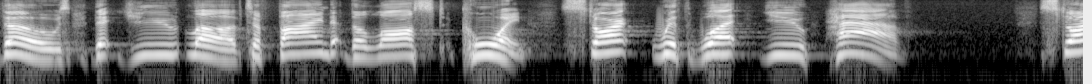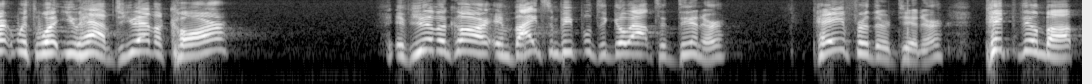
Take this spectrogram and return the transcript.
those that you love, to find the lost coin. Start with what you have. Start with what you have. Do you have a car? If you have a car, invite some people to go out to dinner, pay for their dinner, pick them up,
